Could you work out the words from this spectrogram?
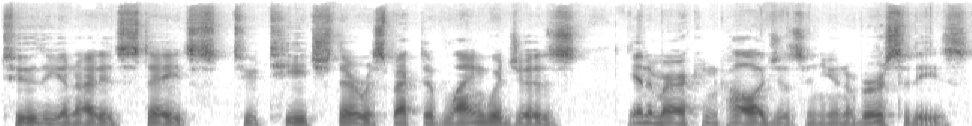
to the United States to teach their respective languages in American colleges and universities.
